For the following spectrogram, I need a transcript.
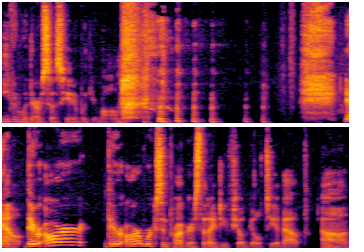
even when they're associated with your mom. Now, there are there are works in progress that I do feel guilty about, uh,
